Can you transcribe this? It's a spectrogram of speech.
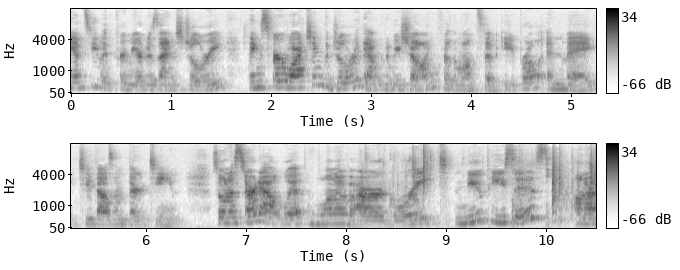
Nancy with Premier Designs Jewelry. Thanks for watching the jewelry that I'm going to be showing for the months of April and May 2013. So I want to start out with one of our great new pieces on our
